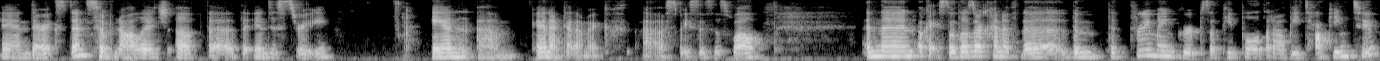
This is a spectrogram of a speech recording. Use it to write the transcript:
and their extensive knowledge of the, the industry and, um, and academic uh, spaces as well. And then, okay, so those are kind of the, the, the three main groups of people that I'll be talking to.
